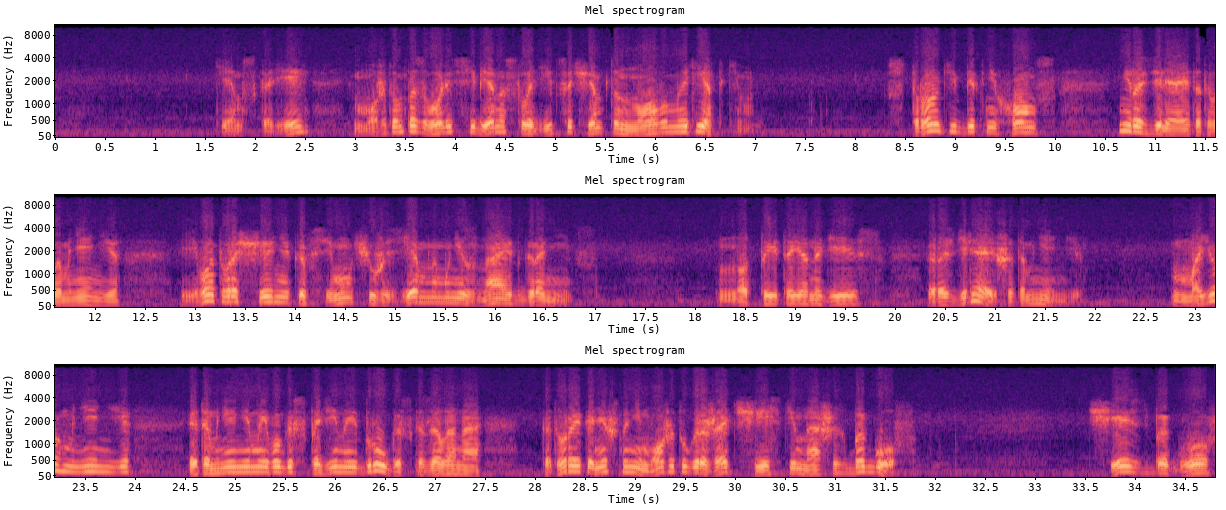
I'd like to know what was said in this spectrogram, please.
Тем скорее может он позволить себе насладиться чем-то новым и редким. Строгий Бекнихонс не разделяет этого мнения, его отвращение ко всему чужеземному не знает границ. Но ты-то, я надеюсь, разделяешь это мнение. Мое мнение — это мнение моего господина и друга, — сказала она, — которое, конечно, не может угрожать чести наших богов. Честь богов,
